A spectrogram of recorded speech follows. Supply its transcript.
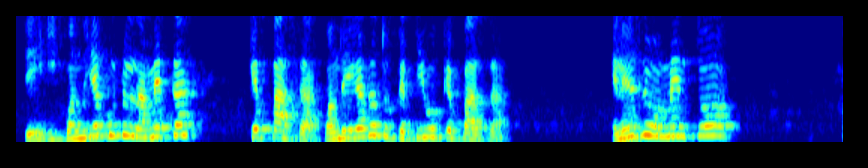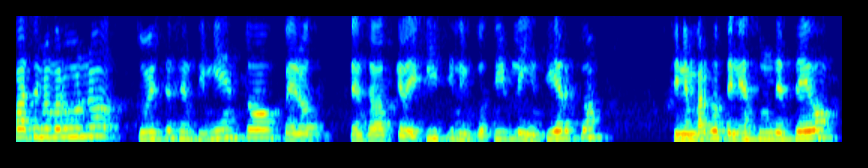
¿sí? Y cuando ya cumples la meta, ¿qué pasa? Cuando llegas a tu objetivo, ¿qué pasa? En ese momento, fase número uno, tuviste el sentimiento, pero pensabas que era difícil, imposible, incierto. Sin embargo, tenías un deseo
